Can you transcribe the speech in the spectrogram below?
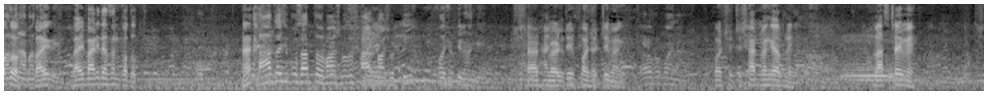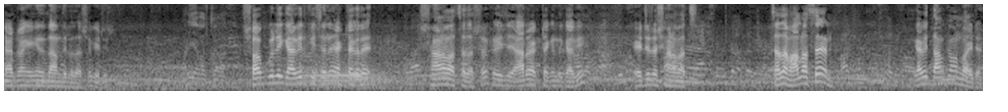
কত? ভাই ভাই বাড়িতে আছেন কত? হ্যাঁ? দাম চাইছি পঁচাত্তর মানুষ কত ষাট বাষট্টি পঁয়ষট্টি ভাঙে ষাট বাড়িতে পঁয়ষট্টি ভাঙে পঁয়ষট্টি ষাট ভাঙে আপনি? লাস্ট টাইমে ষাট ভাঙে কিন্তু দাম দিল দর্শক এটির। সবগুলি গাভীর পিছনে একটা করে ষাঁড় বাচ্চা দর্শক। এই যে আরও একটা কিন্তু গাভী। এটিরও ষাঁড় বাচ্চা। চাচা ভালো আছেন? গাভীর দাম কেমন ভাই এটা?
